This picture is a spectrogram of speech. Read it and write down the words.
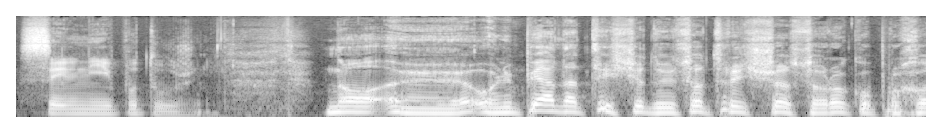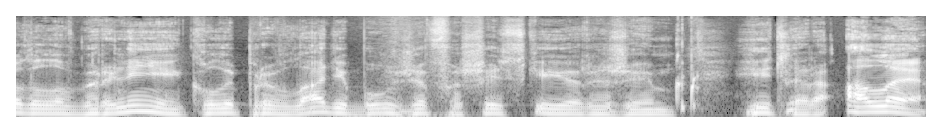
сильні і потужні. Ну, е, Олімпіада 1936 року проходила в Берліні, коли при владі був вже фашистський режим Гітлера. Але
